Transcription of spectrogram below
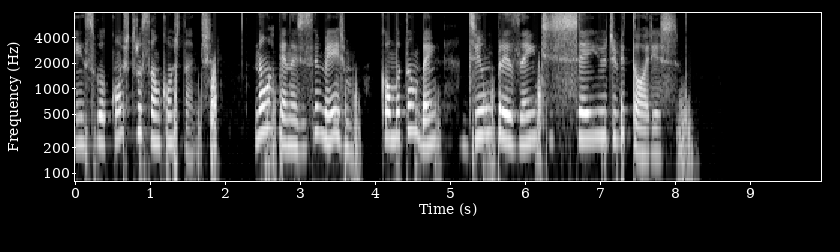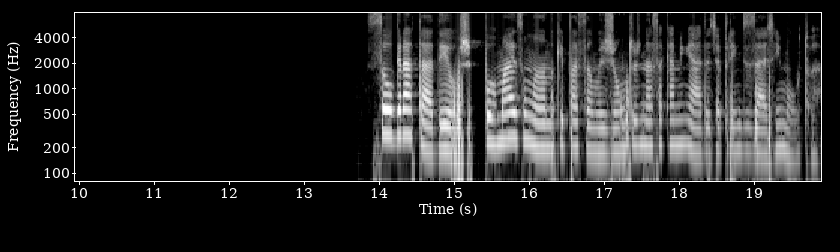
em sua construção constante, não apenas de si mesmo, como também de um presente cheio de vitórias. Sou grata a Deus por mais um ano que passamos juntos nessa caminhada de aprendizagem mútua.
